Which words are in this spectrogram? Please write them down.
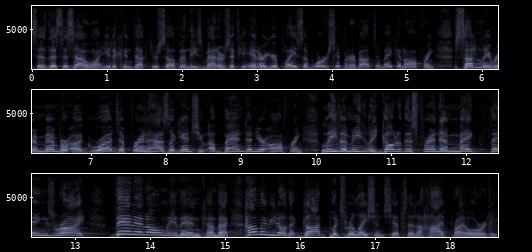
says, This is how I want you to conduct yourself in these matters. If you enter your place of worship and are about to make an offering, suddenly remember a grudge a friend has against you. Abandon your offering. Leave immediately. Go to this friend and make things right. Then and only then come back. How many of you know that God puts relationships at a high priority?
